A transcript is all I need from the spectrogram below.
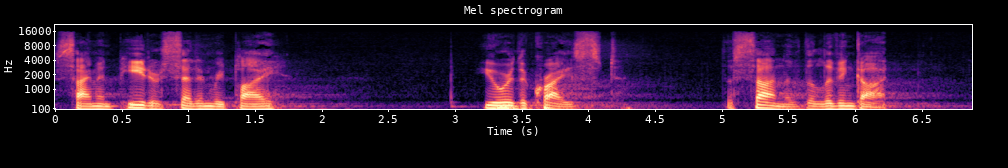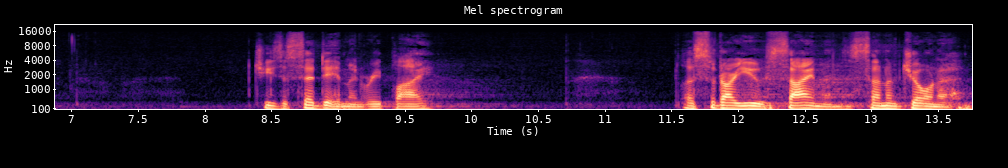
Simon Peter said in reply, You are the Christ, the Son of the living God. Jesus said to him in reply, Blessed are you, Simon, son of Jonah,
